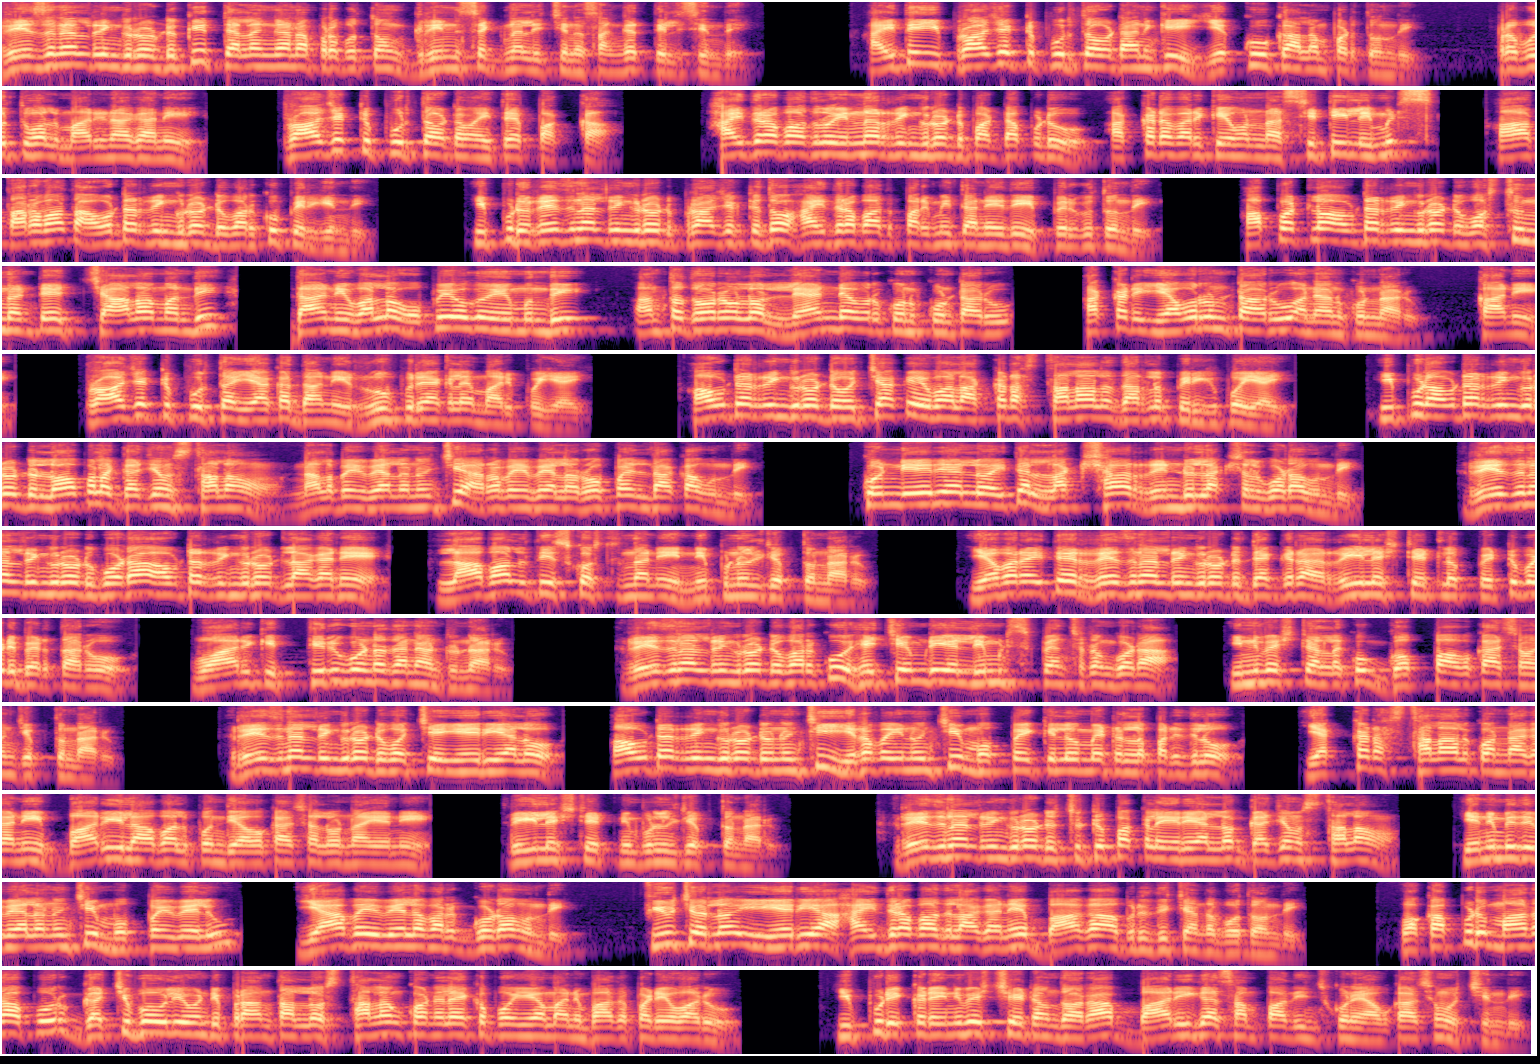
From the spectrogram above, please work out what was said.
Regional ring రోడ్డుకి తెలంగాణ ప్రభుత్వం green signal ఇచ్చిన సంగతి తెలిసిందే. అయితే ఈ ప్రాజెక్టు పూర్తవడానికి ఎక్కువ కాలం పడుతుంది. ప్రభుత్వాలు మారినా కానీ ప్రాజెక్టు పూర్తవటం అయితే పక్కా. హైదరాబాద్లో ఇన్నర్ రింగ్ రోడ్డు పడ్డప్పుడు అక్కడ వరకే ఉన్న సిటీ లిమిట్స్ ఆ తర్వాత ఔటర్ రింగ్ రోడ్డు వరకు పెరిగింది. ఇప్పుడు రీజనల్ రింగ్ రోడ్డు ప్రాజెక్టుతో హైదరాబాద్ పరిమితి అనేది పెరుగుతుంది. అప్పట్లో ఔటర్ రింగ్ రోడ్డు వస్తుందంటే చాలామంది దానివల్ల ఉపయోగం ఏముంది? అంత దూరంలో ల్యాండ్ ఎవరు కొనుక్కుంటారు? అక్కడ ఎవరుంటారు అని అనుకున్నారు. కానీ ప్రాజెక్టు పూర్తయ్యాక దాని రూపురేఖలే మారిపోయాయి. ఔటర్ రింగ్ రోడ్డు వచ్చాక ఇవాళ అక్కడ స్థలాల ధరలు పెరిగిపోయాయి. ఇప్పుడు ఔటర్ రింగ్ రోడ్డు లోపల గజం స్థలం నలభై వేల నుంచి అరవై వేల రూపాయల దాకా ఉంది. కొన్ని ఏరియాల్లో అయితే లక్ష రెండు లక్షలు కూడా ఉంది. రీజనల్ రింగ్ రోడ్డు కూడా ఔటర్ రింగ్ రోడ్ లాగానే లాభాలు తీసుకొస్తుందని నిపుణులు చెప్తున్నారు. ఎవరైతే రీజనల్ రింగ్ రోడ్డు దగ్గర రియల్ ఎస్టేట్లో పెట్టుబడి పెడతారో వారికి తిరుగుండదని అంటున్నారు. రీజనల్ రింగ్ రోడ్డు వరకు హెచ్ఎండిఏ లిమిట్స్ పెంచడం కూడా ఇన్వెస్టర్లకు గొప్ప అవకాశం అని చెప్తున్నారు. రీజనల్ రింగ్ రోడ్డు వచ్చే ఏరియాలో ఔటర్ రింగ్ రోడ్డు నుంచి ఇరవై నుంచి ముప్పై కిలోమీటర్ల పరిధిలో ఎక్కడ స్థలాలు కొన్నా కానీ భారీ లాభాలు పొందే అవకాశాలు ఉన్నాయని రియల్ ఎస్టేట్ నిపుణులు చెప్తున్నారు. రీజనల్ రింగ్ రోడ్డు చుట్టుపక్కల ఏరియాల్లో గజం స్థలం ఎనిమిది వేల నుంచి ముప్పై వేలు యాభై వేల వరకు కూడా ఉంది. ఫ్యూచర్లో ఈ ఏరియా హైదరాబాద్ లాగానే బాగా అభివృద్ధి చెందబోతోంది. ఒకప్పుడు మాదాపూర్ గచ్చిబౌలి వంటి ప్రాంతాల్లో స్థలం కొనలేకపోయామని బాధపడేవారు. ఇప్పుడు ఇక్కడ ఇన్వెస్ట్ చేయడం ద్వారా భారీగా సంపాదించుకునే అవకాశం వచ్చింది.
